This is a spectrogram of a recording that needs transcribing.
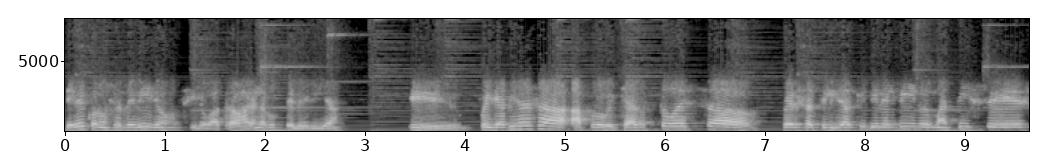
debe conocer de vino si lo va a trabajar en la coctelería, eh, pues ya empiezas a aprovechar toda esa versatilidad que tiene el vino en matices,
